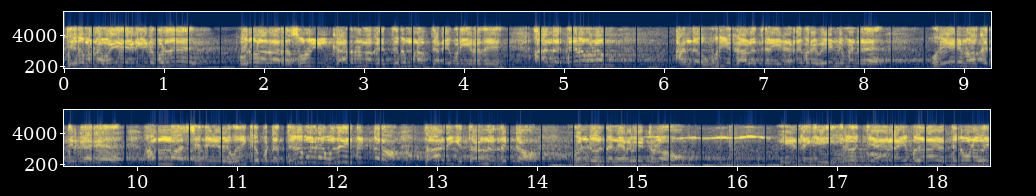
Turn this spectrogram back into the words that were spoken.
திருமண வயது அடைகிற பொழுது பொருளாதார சூழலின் காரணமாக திருமணம் தடைபடுகிறது அந்த திருமணம் அந்த உரிய நடைபெற வேண்டும் என்ற ஒரே நோக்கத்திற்காக அம்மா சிந்தனையில் ஒதுக்கப்பட்ட திருமண உதவி திட்டம் தாலிக்கு தங்கம் திட்டம் கொண்டு வந்து நிறைவேற்றணும். இன்னைக்கு இருபத்தி ஆறு ஐம்பதாயிரம் திருமண உதவி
